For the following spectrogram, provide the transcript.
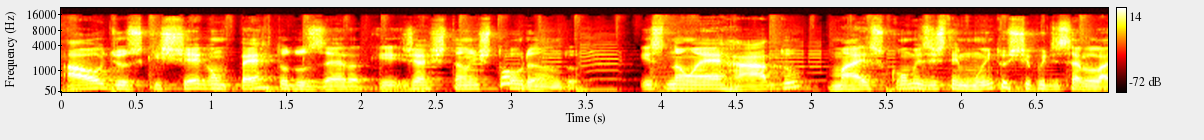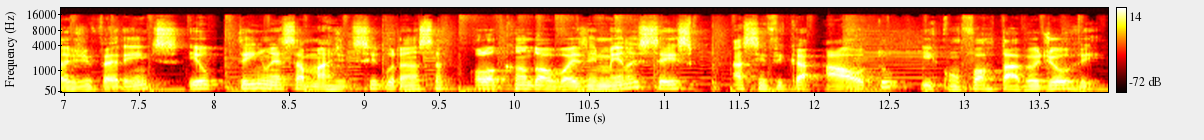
áudios que chegam perto do zero aqui já estão estourando. Isso não é errado, mas como existem muitos tipos de celulares diferentes, eu tenho essa margem de segurança colocando a voz em menos 6, assim fica alto e confortável de ouvir.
